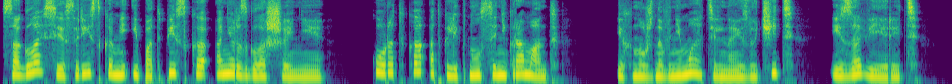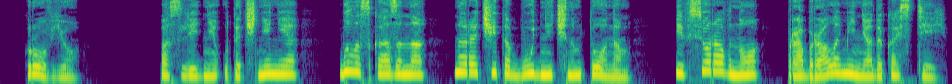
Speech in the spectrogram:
согласие с рисками и подписка о неразглашении коротко откликнулся некромант. Их нужно внимательно изучить и заверить. Кровью. Последнее уточнение было сказано нарочито будничным тоном и все равно пробрало меня до костей.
